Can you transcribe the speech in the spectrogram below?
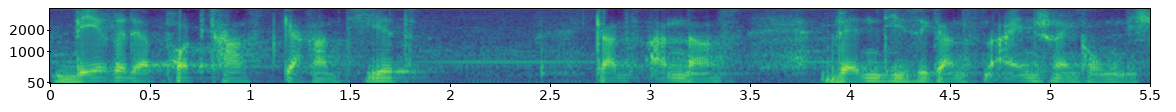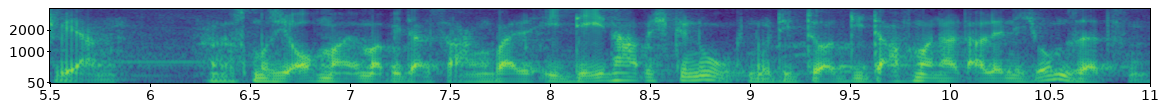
wäre der Podcast garantiert ganz anders, wenn diese ganzen Einschränkungen nicht wären. Das muss ich auch mal immer wieder sagen, weil Ideen habe ich genug, nur die, die darf man halt alle nicht umsetzen.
